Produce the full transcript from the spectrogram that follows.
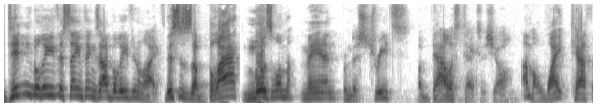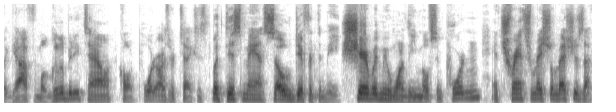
didn't believe the same things I believed in life. This is a black Muslim man from the streets of Dallas, Texas, y'all. I'm a white Catholic guy from a little bitty town called Port Arthur, Texas, but this man so different than me shared with me one of the most important and transformational messages I've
